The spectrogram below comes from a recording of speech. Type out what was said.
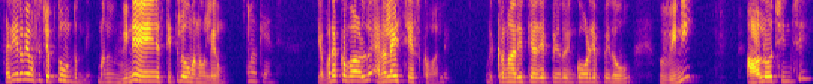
శరీర వ్యవస్థ చెప్తూ ఉంటుంది. మనం వినే స్థితిలో మనం లేం. ఓకే. ఎవరికి వాళ్ళు అనలైజ్ చేసుకోవాలి. విక్రమాదిత్య చెప్పేదో ఇంకొకటి చెప్పేదో విని ఆలోచించి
